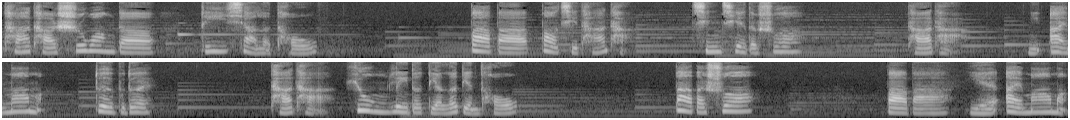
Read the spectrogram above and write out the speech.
塔塔失望的低下了头。爸爸抱起塔塔，亲切地说：“塔塔。”你爱妈妈，对不对？塔塔用力的点了点头。爸爸说：“爸爸也爱妈妈，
